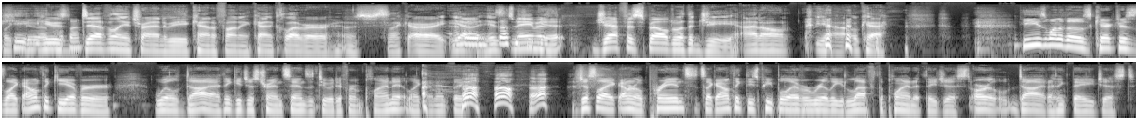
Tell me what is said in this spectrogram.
Like he that he was definitely trying to be kind of funny, kind of clever. And it's just like, all right, I yeah, mean, his that's what you name is get. Jeff is spelled with a G. I don't yeah, okay. he's one of those characters like I don't think he ever will die. I think he just transcends into a different planet. Like I don't think just like I don't know, Prince, it's like I don't think these people ever really left the planet. They just or died. I think they just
